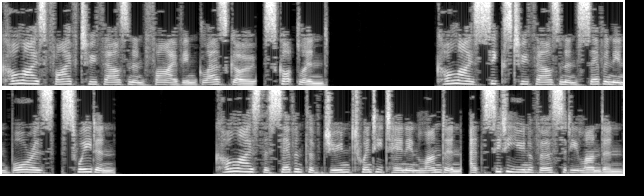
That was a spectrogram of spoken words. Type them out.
CoLIS 5 2005 in Glasgow, Scotland. CoLIS 6 2007 in Borås, Sweden. CoLIS 7 June 2010 in London, at City University London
